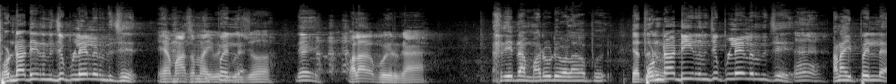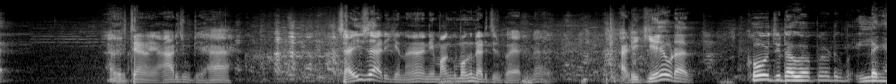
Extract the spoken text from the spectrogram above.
பொண்டாட்டி இருந்துச்சு பிள்ளைகள் இருந்துச்சு. ஏன் மாசமா இப்ப இவரு இல்ல. போச்சோ டேய். வளாக போயிருக்கா? அது என்ன மறுபடியும் வளகாப்பு பொண்டாட்டி இருந்துச்சு பிள்ளைகள் இருந்துச்சு. ஆ. ஆனா இப்ப இல்ல. அதுக்கு தேவை அடிச்சு விட்டியா? சைஸாக அடிக்கணும். நீ மங்கு மங்குன்னு அடிச்சிருப்ப அடிக்கவே விடாது கோவிச்சுட்டாங்க அப்ப வீட்டுக்கு போ- இல்லைங்க.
